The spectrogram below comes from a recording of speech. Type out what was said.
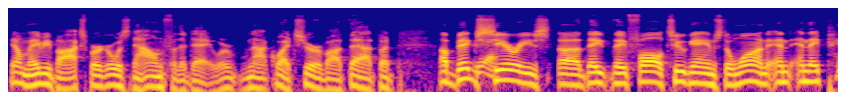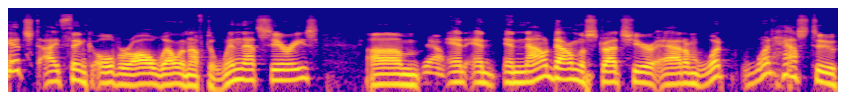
you know, maybe Boxberger was down for the day. We're not quite sure about that, but." A big yeah. series, uh, they they fall two games to one, and, and they pitched, I think, overall well enough to win that series. Um, yeah. And and and now down the stretch here, Adam, what what has to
